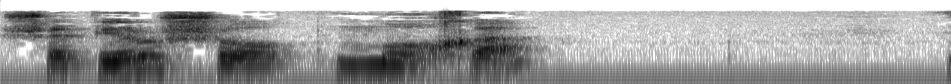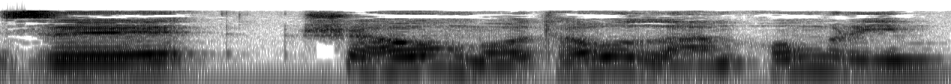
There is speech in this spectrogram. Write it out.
Shapirusho mocha, ze shehaumot haolam omrim,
